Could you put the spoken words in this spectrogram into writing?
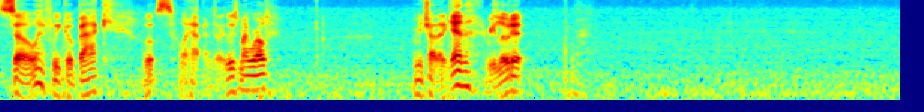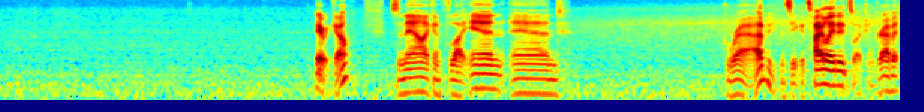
So if we go back, whoops, what happened? Did I lose my world? Let me try that again, reload it. There we go. So now I can fly in and grab. You can see it gets highlighted, so I can grab it.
